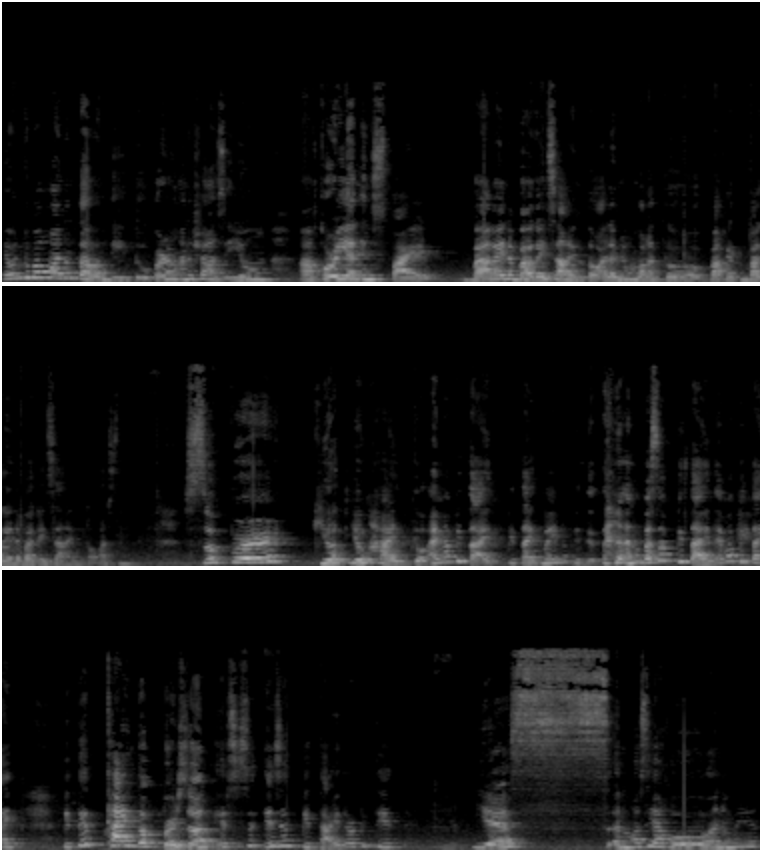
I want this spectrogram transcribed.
Ewan ko ba kung anong tawag dito. Parang ano siya kasi, yung uh, Korean inspired. Bagay na bagay sa akin to. Alam niyo kung bakit ko, bakit bagay na bagay sa akin to. Kasi super cute yung height ko. I'm a petite. Petite ba yun? Petite? ano basta petite? I'm a petite. Petite kind of person. Is, is it petite or petite? Yes. Ano kasi ako, ano ba yun?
